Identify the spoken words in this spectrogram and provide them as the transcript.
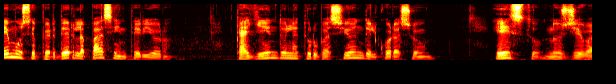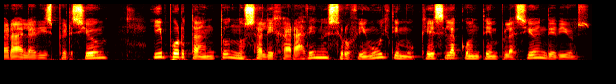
hemos de perder la paz interior, cayendo en la turbación del corazón esto nos llevará a la dispersión y por tanto nos alejará de nuestro fin último, que es la contemplación de Dios,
